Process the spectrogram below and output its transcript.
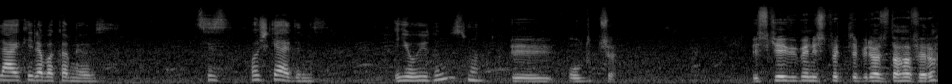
Layıkıyla bakamıyoruz. Siz hoş geldiniz. İyi uyudunuz mu? E, oldukça. Eski evime nispetle biraz daha ferah.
